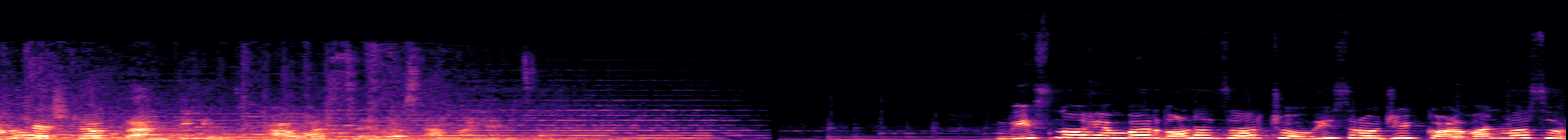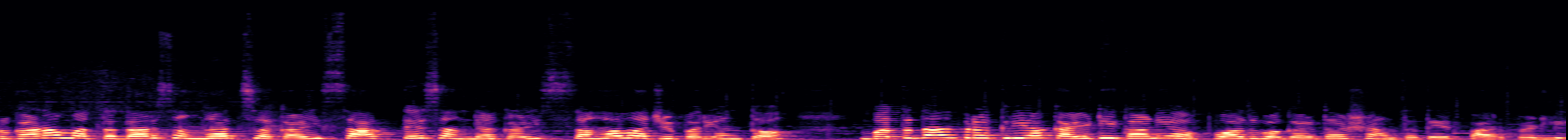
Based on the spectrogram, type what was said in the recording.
महाराष्ट्र क्रांती न्यूज आवाज सर्वसामान्यांचा. वीस नोव्हेंबर दोन हजार चोवीस रोजी कळवण व सुरगाणा मतदारसंघात सकाळी सात ते संध्याकाळी सहा वाजेपर्यंत मतदान प्रक्रिया काही ठिकाणी अपवाद वगळता शांततेत पार पडली.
